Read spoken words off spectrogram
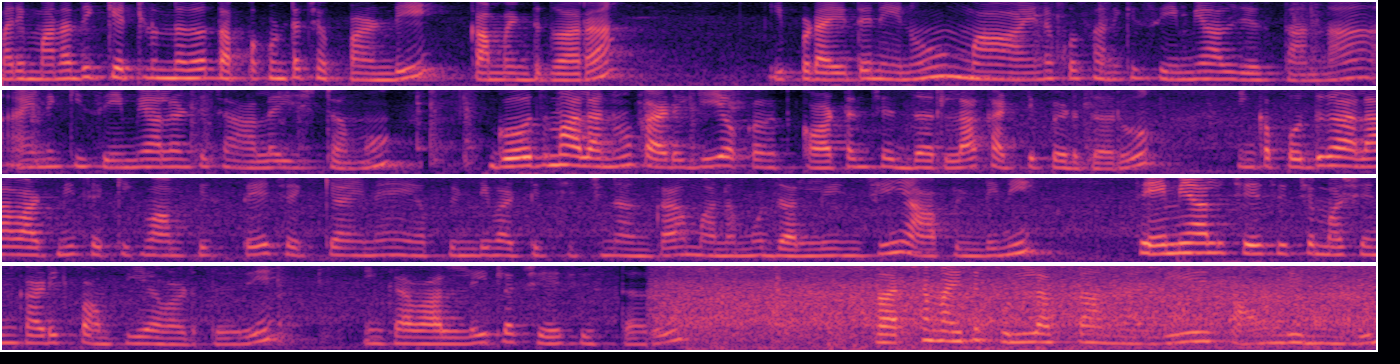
మరి మన దిక్కు ఎట్లున్నదో తప్పకుండా చెప్పండి కామెంట్ ద్వారా. ఇప్పుడైతే నేను మా ఆయన కోసానికి సేమియాలు చేస్తాను ఆయనకి సేమియాలు అంటే చాలా ఇష్టము. గోధుమలను కడిగి ఒక కాటన్ చెద్దర్లా కట్టి పెడతారు. ఇంకా పొద్దుగాల వాటిని చెక్కికి పంపిస్తే చెక్కి ఆయన పిండి పట్టించి ఇచ్చినాక మనము జల్లించి ఆ పిండిని సేమియాలు చేసిచ్చే మషిన్ కాడికి పంపించబడుతుంది ఇంకా వాళ్ళు ఇట్లా చేసిస్తారు వర్షం అయితే ఫుల్ వస్తుందండి సౌండ్ ఉంది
